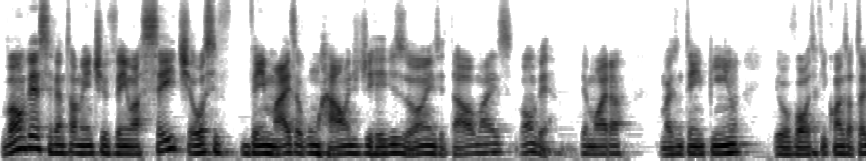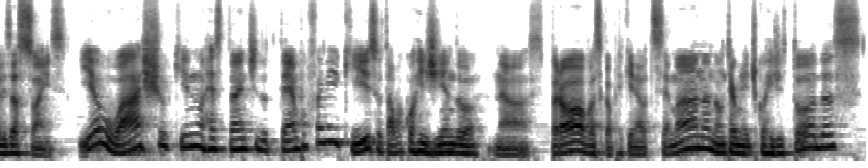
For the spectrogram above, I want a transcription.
Vamos ver se eventualmente vem o aceite ou se vem mais algum round de revisões e tal, mas vamos ver. Demora mais um tempinho eu volto aqui com as atualizações. E eu acho que no restante do tempo foi meio que isso. Eu estava corrigindo nas provas que eu apliquei na outra semana, não terminei de corrigir todas.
